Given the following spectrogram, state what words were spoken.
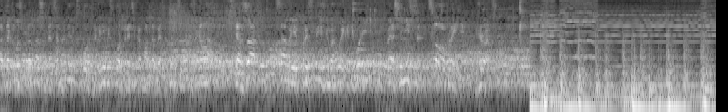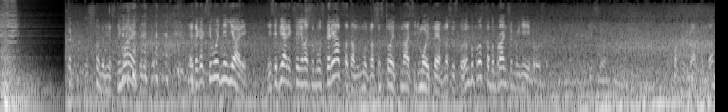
а також про наш національний вид спорту, грівий спорт, речі, команда Бест FM сьогодні зайняла тяжах самої престижної вагової категорії. Перше місце. Слава Україні! Героям слава! Надо, меня снимают. или что? Это как сегодня Ярик. Если бы Ярик сегодня начал бы ускоряться, там, ну, на шестой, на седьмой темп, на шестой, он бы просто бы раньше бы ей бросил. И все. Пахнет мясом, да?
